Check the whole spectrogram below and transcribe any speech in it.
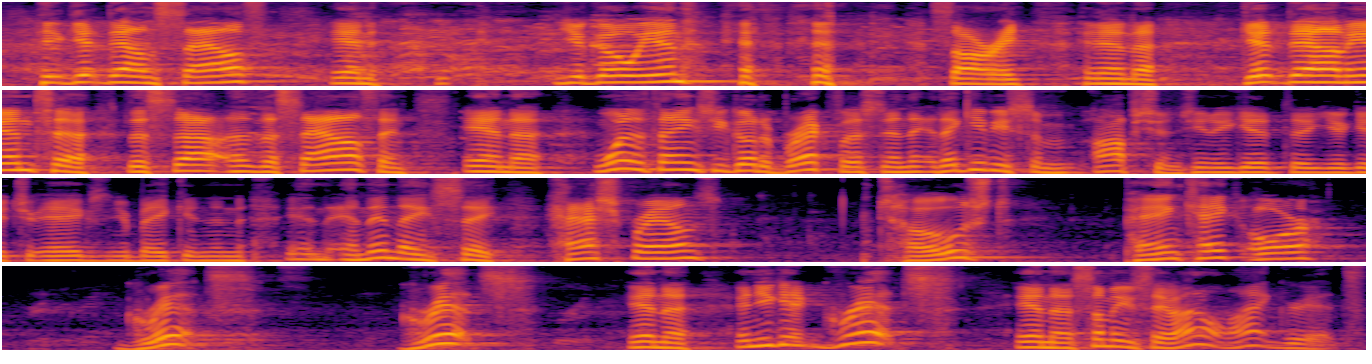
you get down south and you go in, sorry, and uh, get down into the, so- the south, and, and uh, one of the things you go to breakfast, and they, they give you some options. You know, you get, the, you get your eggs and your bacon, and, and, and then they say hash browns, toast, pancake, or grits. Grits. And, uh, and you get grits. And uh, some of you say, I don't like grits.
